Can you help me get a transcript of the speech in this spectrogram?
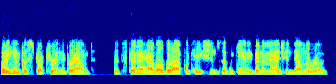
putting infrastructure in the ground that's going to have other applications that we can't even imagine down the road.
